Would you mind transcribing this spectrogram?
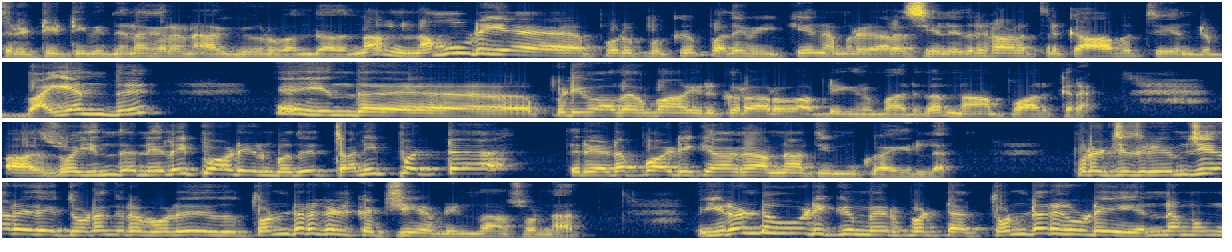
திரு டிடிவி தினகரன் ஆகியோர் வந்ததுன்னா நம்முடைய பொறுப்புக்கு பதவிக்கு நம்முடைய அரசியல் எதிர்காலத்திற்கு ஆபத்து என்று பயந்து இந்த பிடிவாதமாக இருக்கிறாரோ அப்படிங்கிற மாதிரி தான் நான் பார்க்குறேன். ஸோ இந்த நிலைப்பாடு என்பது தனிப்பட்ட திரு எடப்பாடிக்காக அதிமுக இல்லை. புரட்சி திரு எம்ஜிஆர் இதை தொடங்குற பொழுது இது தொண்டர்கள் கட்சி அப்படின்னு தான் சொன்னார். இரண்டு கோடிக்கும் மேற்பட்ட தொண்டர்களுடைய எண்ணமும்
